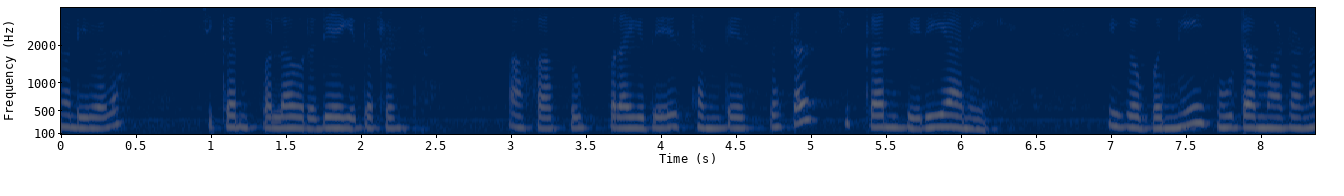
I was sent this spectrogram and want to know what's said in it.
ನೋಡಿ ಇವಾಗ ಚಿಕನ್ ಪಲಾವ್ ರೆಡಿಯಾಗಿದೆ ಫ್ರೆಂಡ್ಸ್ ಆಹಾ ಸೂಪರಾಗಿದೆ ಸಂಡೇ ಸ್ಪೆಷಲ್ ಚಿಕನ್ ಬಿರಿಯಾನಿ. ಈಗ ಬನ್ನಿ ಊಟ ಮಾಡೋಣ.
